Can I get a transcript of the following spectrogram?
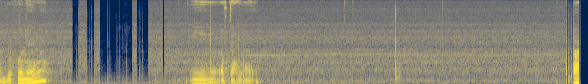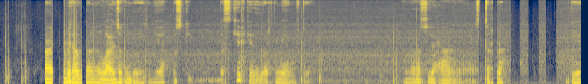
الدخول هنا أفتح هذا البيت هذا الله عزكم دورة المياه بس كي بس كيف كذا دورة المياه مفتوحة أنا أسلحة أنا سرة أوكي.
